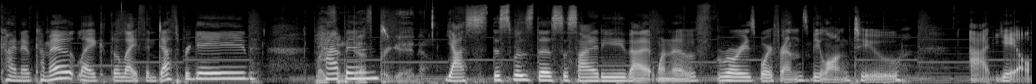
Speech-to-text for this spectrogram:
kind of come out, like the Life and Death Brigade Life happened. and Death Brigade. Yes, this was the society that one of Rory's boyfriends belonged to at Yale.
